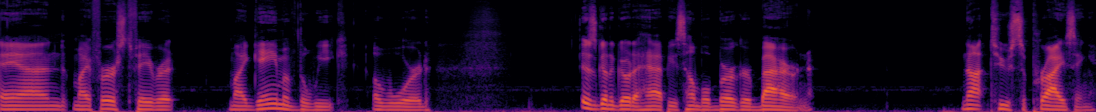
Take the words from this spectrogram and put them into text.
And my first favorite, my game of the week award, is going to go to Happy's Humble Burger Barn. Not too surprising.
